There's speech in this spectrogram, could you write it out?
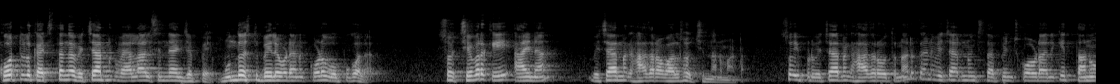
కోర్టులు ఖచ్చితంగా విచారణకు వెళ్ళాల్సిందే అని చెప్పే. ముందస్తు బెయిల్ ఇవ్వడానికి కూడా ఒప్పుకోలే. సో చివరికి ఆయన విచారణకు హాజరవ్వాల్సి వచ్చిందనమాట సో ఇప్పుడు విచారణకు హాజరవుతున్నారు. కానీ విచారణ నుంచి తప్పించుకోవడానికి తను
